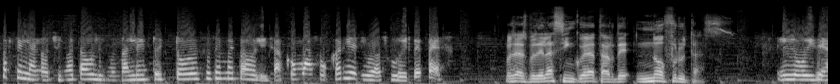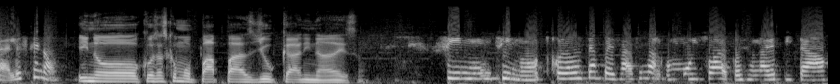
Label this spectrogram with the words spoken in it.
porque en la noche el metabolismo es más lento y todo eso se metaboliza como azúcar y ayuda a subir de peso. O sea, después de las 5 de la tarde, no frutas. Lo ideal es que no, Y no cosas como papas, yuca, ni nada de eso. Sin, sin no tan pesadas, sino algo muy suave, pues una arepita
